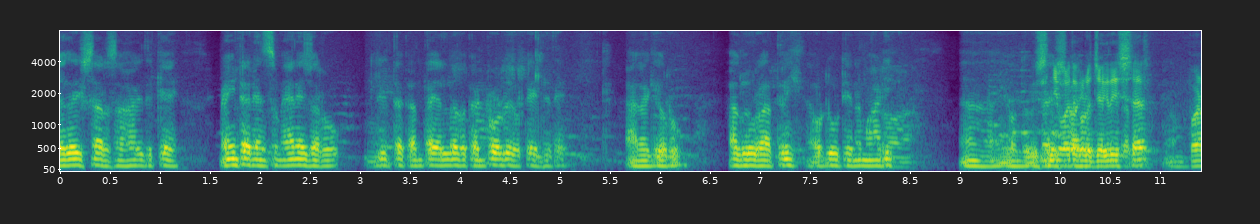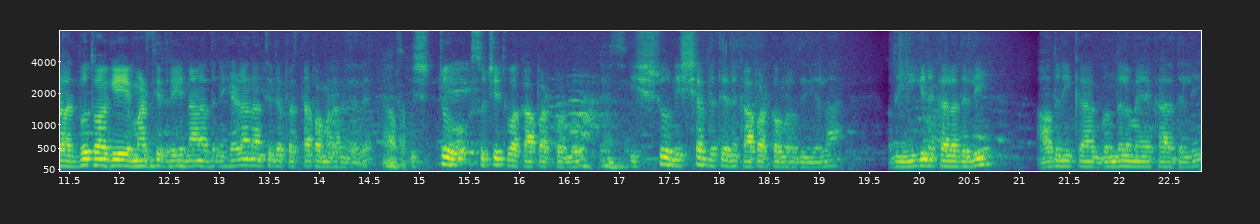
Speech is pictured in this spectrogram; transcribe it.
ಜಗದೀಶ್ ಸರ್ ಸಹ ಇದಕ್ಕೆ ಮೇಂಟೆನೆನ್ಸ್ ಮ್ಯಾನೇಜರು ಇರ್ತಕ್ಕಂಥ ಎಲ್ಲದ ಕಂಟ್ರೋಲ್ ಇವ್ರ ಕೈಲಿದೆ. ಹಾಗಾಗಿ ಅವರು ಹಗಲು ರಾತ್ರಿ ಅವ್ರ ಡ್ಯೂಟಿಯನ್ನು ಮಾಡಿ ಈ ಒಂದು ಧನ್ಯವಾದಗಳು ಜಗದೀಶ್ ಸರ್. ಬಹಳ ಅದ್ಭುತವಾಗಿ ಮಾಡ್ತಿದ್ರಿ. ನಾನು ಅದನ್ನು ಹೇಳೋಣ ಅಂತಿದ್ದೆ ಪ್ರಸ್ತಾಪ ಮಾಡೋದಿದೆ ಇಷ್ಟು ಶುಚಿತ್ವ ಕಾಪಾಡಿಕೊಂಡು ಇಷ್ಟು ನಿಶ್ಶಬ್ದತೆಯನ್ನು ಕಾಪಾಡ್ಕೊಂಡು ಬರೋದಿದೆಯಲ್ಲ ಅದು ಈಗಿನ ಕಾಲದಲ್ಲಿ ಆಧುನಿಕ ಗೊಂದಲಮಯ ಕಾಲದಲ್ಲಿ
